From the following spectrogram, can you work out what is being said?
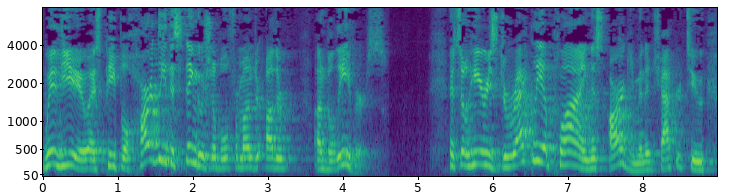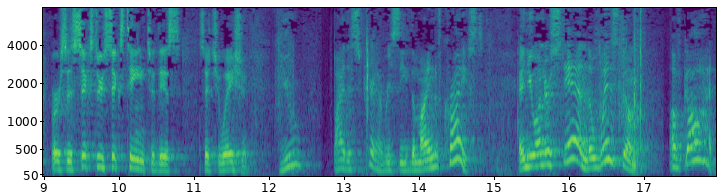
with you as people hardly distinguishable from other unbelievers. And so here he's directly applying this argument in chapter 2 verses 6 through 16 to this situation. You, by the Spirit, have received the mind of Christ. And you understand the wisdom of God.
